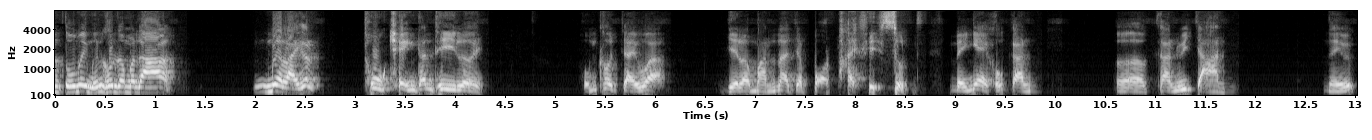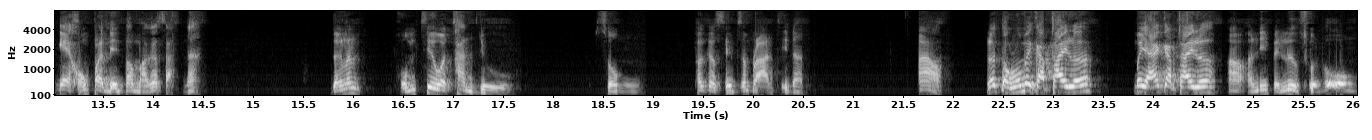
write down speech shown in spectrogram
ำตัวไม่เหมือนคนธรรมดา เมื่อไหร่ก็ถูกเข่งทันทีเลย ผมเข้าใจว่าเยอรมันน่าจะปลอดภัยที่สุดในแง่ของการ การวิจารณ์ในแง่ของประเด็นพระมหากษัตริย์นะ ดังนั้นผมเชื่อว่าท่านอยู่ทรงพระเกษมสำราญที่นั่น อ้าว แล้วตกลงไม่กลับไทยเหรอ ไม่อยากกลับไทยเหรอ อ้าว อันนี้เป็นเรื่องส่วนพระองค์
